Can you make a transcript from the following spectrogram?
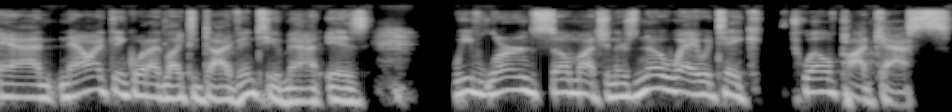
And now I think what I'd like to dive into, Matt, is we've learned so much, and there's no way it would take 12 podcasts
